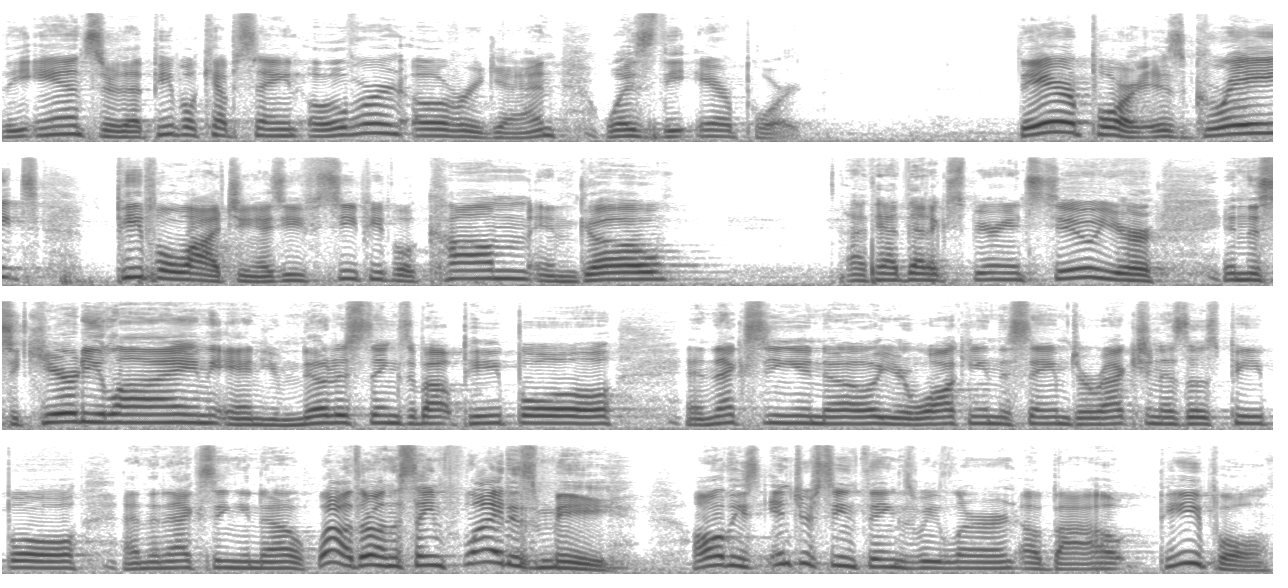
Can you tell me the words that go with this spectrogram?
the answer that people kept saying over and over again, was the airport. The airport is great people watching as you see people come and go. I've had that experience too. You're in the security line and you notice things about people and next thing you know, you're walking in the same direction as those people, and the next thing you know, wow, they're on the same flight as me. All these interesting things we learn about people.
